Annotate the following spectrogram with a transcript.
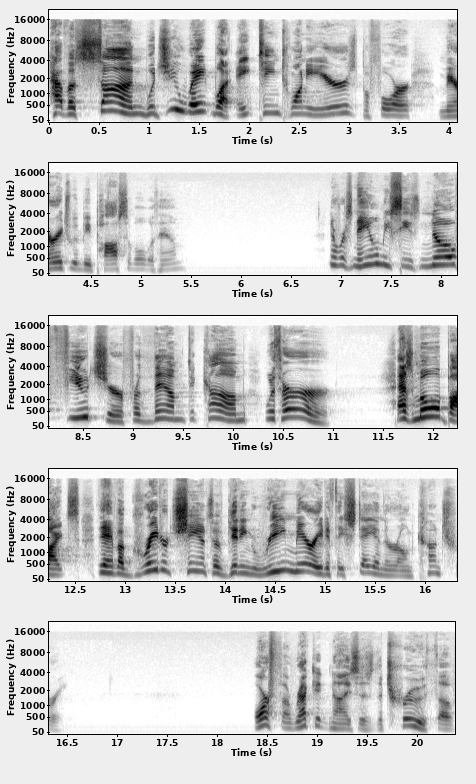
have a son, would you wait, what, 18, 20 years before marriage would be possible with him? In other words, Naomi sees no future for them to come with her. As Moabites, they have a greater chance of getting remarried if they stay in their own country. Orpah recognizes the truth of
